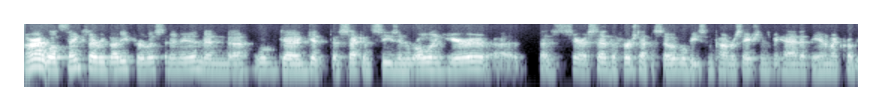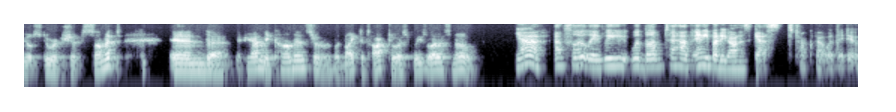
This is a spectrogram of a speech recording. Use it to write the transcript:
All right, well, thanks everybody for listening in, and uh, we'll uh, get the second season rolling here. Uh, as Sarah said, the first episode will be some conversations we had at the Antimicrobial Stewardship Summit. And uh, if you have any comments or would like to talk to us, please let us know. Yeah, absolutely. We would love to have anybody on as guests to talk about what they do.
